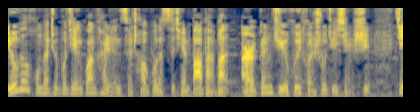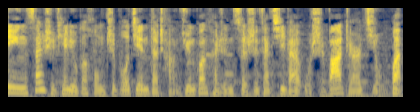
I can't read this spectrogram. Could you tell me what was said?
刘畊宏的直播间观看人次超过了四千八百万，而根据灰豚数据显示，近三十天刘畊宏直播间的场均观看人次是在七百五十八点九万。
